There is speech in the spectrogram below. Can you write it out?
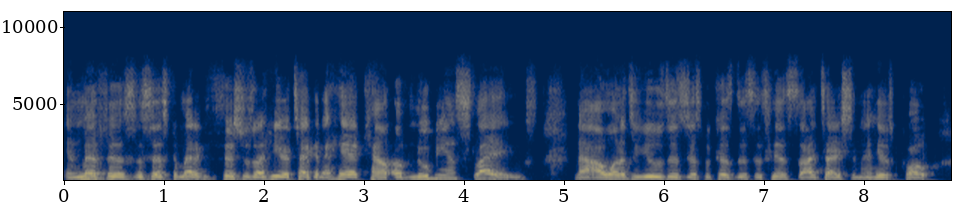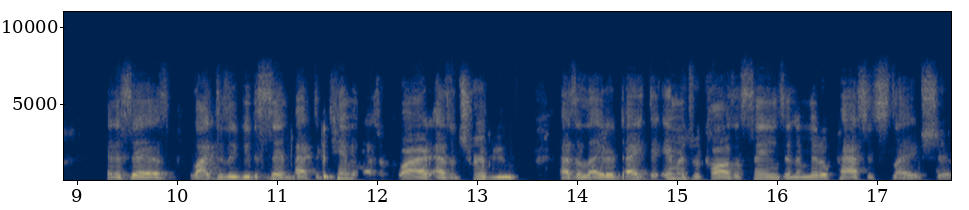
in Memphis. It says Kemetic officials are here taking a head count of Nubian slaves. Now, I wanted to use this just because this is his citation and his quote. And it says, likely be sent back to Kemet as required as a tribute as a later date. The image recalls the scenes in the Middle Passage slave ship.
